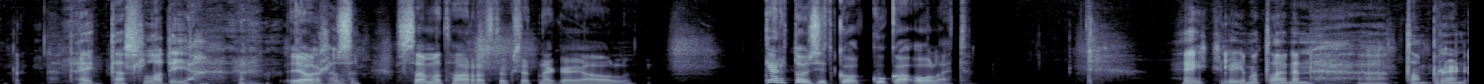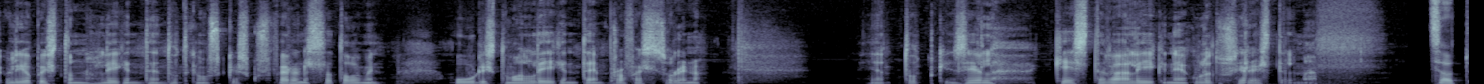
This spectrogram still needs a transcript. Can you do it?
heittää sladia Joo, samat harrastukset näköjään ollut. Kertoisitko, kuka olet? Heikki Liimatainen, äh, Tampereen yliopiston liikenteen tutkimuskeskus Vernessä toimin uudistuvan liikenteen professorina ja tutkin siellä kestävää liikenne- ja kuljetusjärjestelmää. Sä oot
